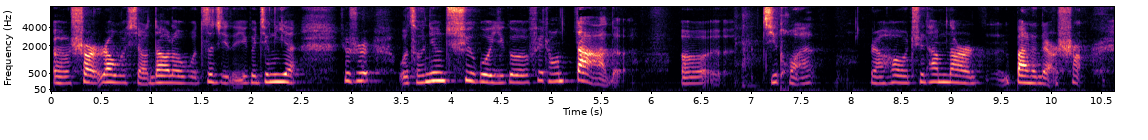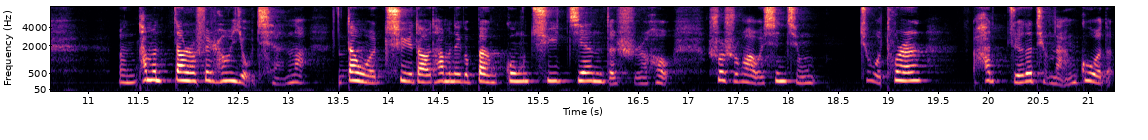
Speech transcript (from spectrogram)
呃事儿，让我想到了我自己的一个经验，就是我曾经去过一个非常大的呃集团，然后去他们那儿办了点事儿，嗯，他们当然非常有钱了，但我去到他们那个办公区间的时候，说实话，我心情。就我突然还觉得挺难过的，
